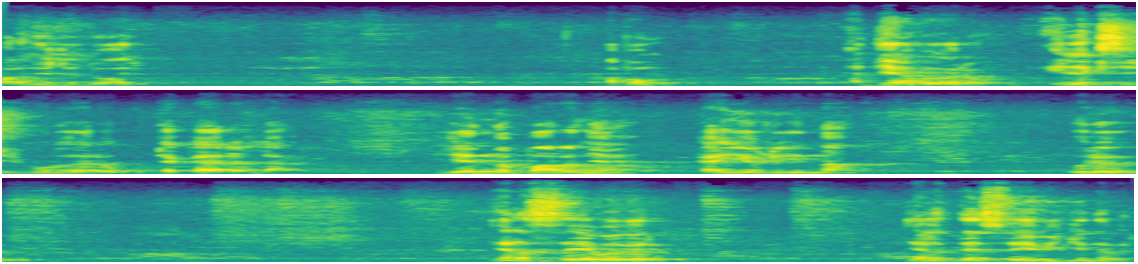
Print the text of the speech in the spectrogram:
പറഞ്ഞില്ലല്ലോ ആരും. അപ്പം അധ്യാപകരോ ഇലക്ട്രിസിറ്റി ബോർഡുകാരോ കുറ്റക്കാരല്ല എന്ന് പറഞ്ഞ് കൈയൊഴിയുന്ന ഒരു ജനസേവകർ ജനത്തെ സേവിക്കുന്നവർ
